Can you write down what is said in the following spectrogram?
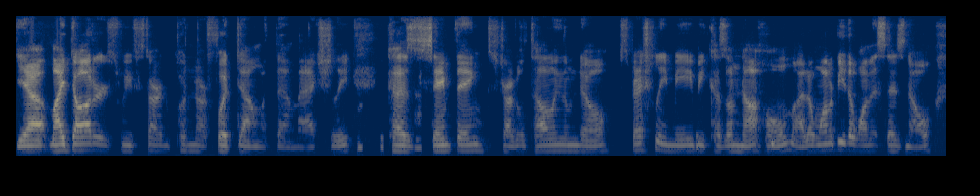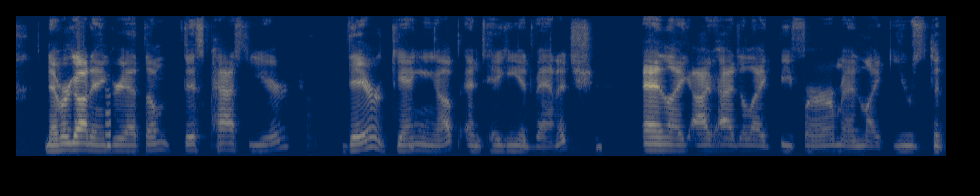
yeah, my daughters, we've started putting our foot down with them actually, because same thing, struggle telling them no, especially me because I'm not home. I don't want to be the one that says no. Never got angry at them. This past year, they're ganging up and taking advantage. And like I've had to like be firm and like use the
